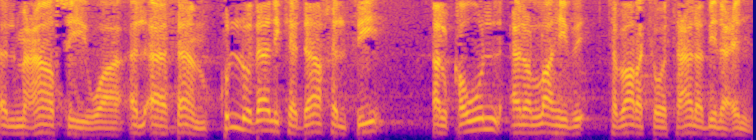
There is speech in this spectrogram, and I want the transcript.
المعاصي والآثام كل ذلك داخل في القول على الله تبارك وتعالى بلا علم.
